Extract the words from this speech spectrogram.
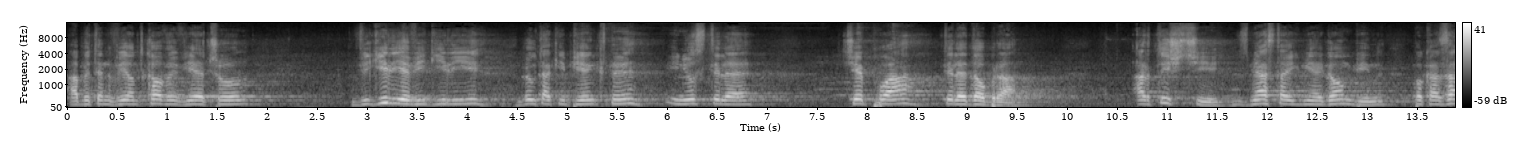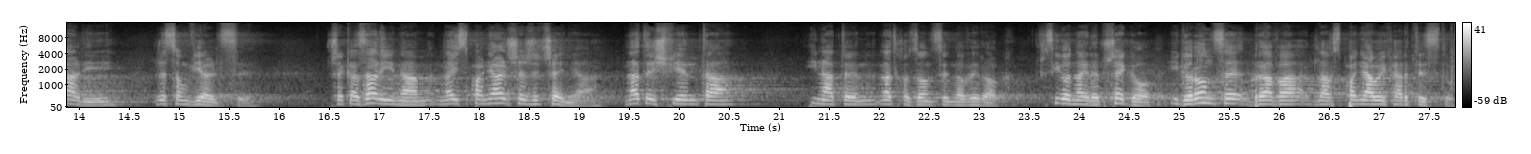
aby ten wyjątkowy wieczór, Wigilię Wigilii był taki piękny i niósł tyle ciepła, tyle dobra. Artyści z miasta i gminy Gombin pokazali, że są wielcy. Przekazali nam najwspanialsze życzenia na te święta i na ten nadchodzący nowy rok. Wszystkiego najlepszego i gorące brawa dla wspaniałych artystów.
